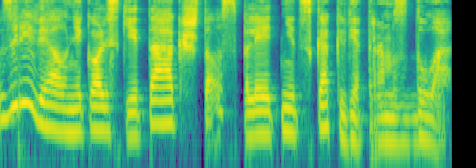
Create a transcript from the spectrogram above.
Взревел Никольский так, что сплетниц как ветром сдуло.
